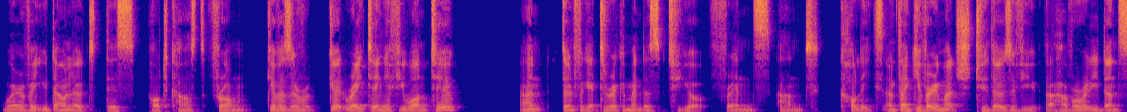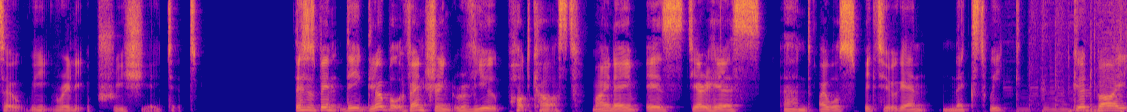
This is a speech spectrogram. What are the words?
wherever you download this podcast from. Give us a good rating if you want to. And don't forget to recommend us to your friends and colleagues. And thank you very much to those of you that have already done so. We really appreciate it. This has been the Global Venturing Review podcast. My name is Thierry Heles, and I will speak to you again next week. Goodbye.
